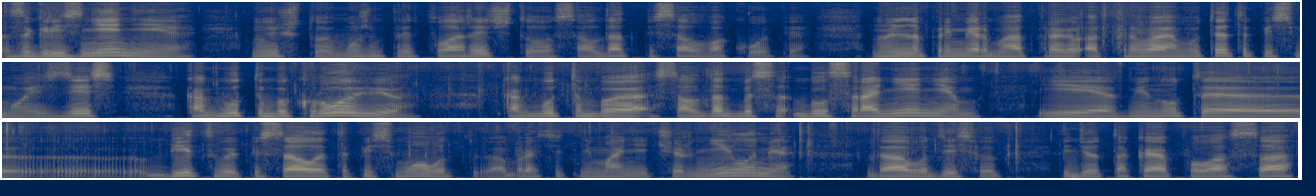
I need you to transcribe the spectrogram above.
загрязнение, ну и что, можем предположить, что солдат писал в окопе. Ну или, например, мы открываем вот это письмо, и здесь как будто бы кровью, как будто бы солдат был с ранением, И в минуты э, битвы писал это письмо, вот обратите внимание, чернилами, да, вот здесь вот идет такая полоса,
